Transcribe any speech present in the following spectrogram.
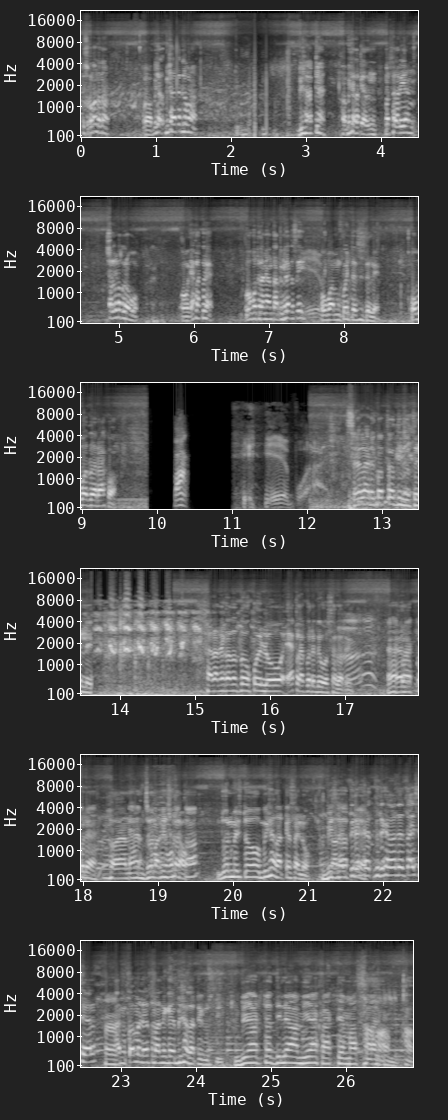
তো সমান না ও বিশ বিশ হাজার টাকা দেবো না। বিশ হাজার টাকা? ও, বিশ হাজার টাকা মাসারি সাড়ে কত দেবো ও এক লাখ করে। ও বদলে আমি তার মিলাতেছি ও আমি কইতেছি তাহলে ও বদলে রাখো। স্যালারি কত দিল তাহলে স্যালারি কথা তো কইলো এক লাখ করে দেবো স্যালারি। এক লাখ করে? হ্যাঁ, এখন জন বিশ। কত? তো বিশ হাজার টাকা চাইলো। তিরিশ হাজার- হাজার চাইছে হ্যাঁ। আমি কমে নিয়ে তোমার বিশ হাজার টাকা দিচ্ছি বিহারটা দিলে আমি এক লাখ টাকা মাছ হ্যাঁ, হ্যাঁ।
